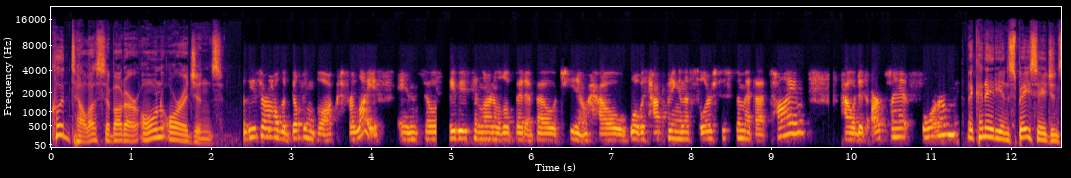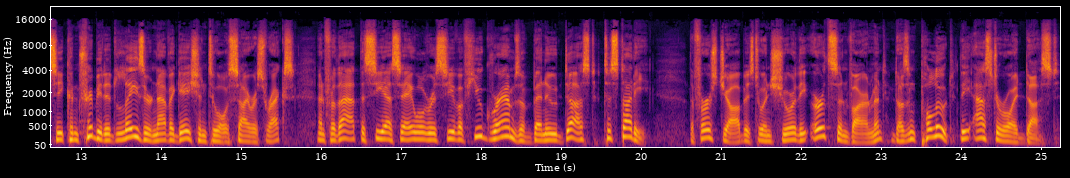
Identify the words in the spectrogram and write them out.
could tell us about our own origins. These are all the building blocks for life. And so maybe we can learn a little bit about, you know, how what was happening in the solar system at that time, how did our planet form? The Canadian Space Agency contributed laser navigation to OSIRIS REx, and for that, the CSA will receive a few grams of Bennu dust to study. The first job is to ensure the Earth's environment doesn't pollute the asteroid dust.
